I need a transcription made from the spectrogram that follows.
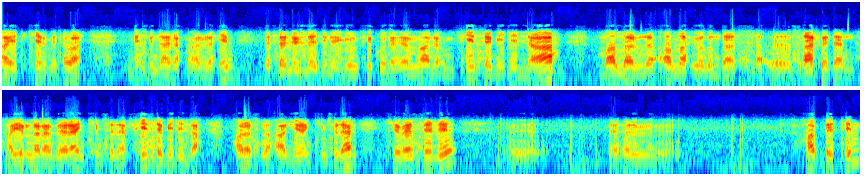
ayet-i kerimede var. Bismillahirrahmanirrahim. Meselüllezine yunfikune envalehum fi sebilillah mallarını Allah yolunda e, sarf eden, hayırlara veren kimseler, fi sebilillah parasını harcayan kimseler kemeseli e, efendim, habbetin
